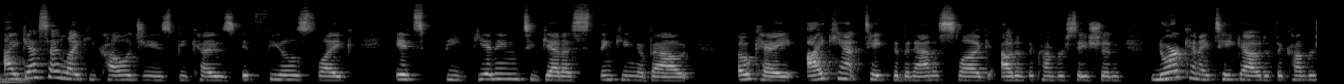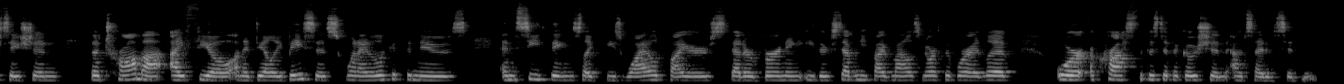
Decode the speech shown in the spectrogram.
mm-hmm. I guess I like ecologies because it feels like it's beginning to get us thinking about okay, I can't take the banana slug out of the conversation, nor can I take out of the conversation the trauma I feel on a daily basis when I look at the news and see things like these wildfires that are burning either 75 miles north of where I live or across the Pacific Ocean outside of Sydney.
